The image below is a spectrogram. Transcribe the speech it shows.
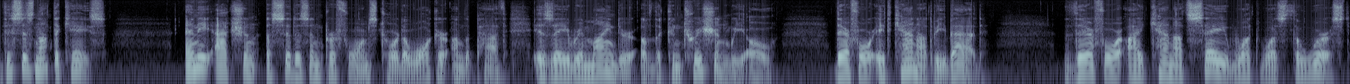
This is not the case. Any action a citizen performs toward a walker on the path is a reminder of the contrition we owe. Therefore, it cannot be bad. Therefore, I cannot say what was the worst.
